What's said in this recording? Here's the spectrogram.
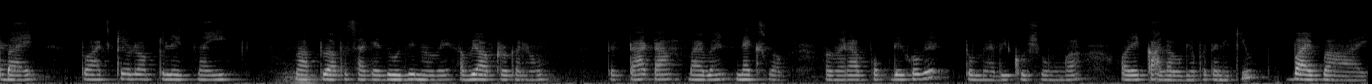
बाय बाय। तो आज के ब्लॉग के लिए इतना ही। मैं आप वापस आ गया, दो दिन हो गए, अभी आफ्टर कर रहा हूँ। तो tata, bye bye next blog अगर आप वक्त देखोगे तो मैं भी खुश होऊँगा। और एक काला हो गया, पता नहीं क्यों। Bye bye.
